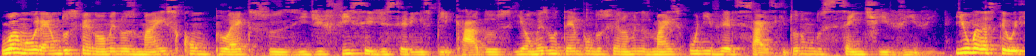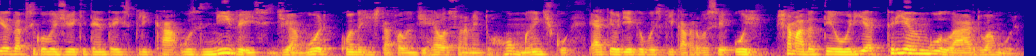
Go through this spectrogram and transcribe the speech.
O amor é um dos fenômenos mais complexos e difíceis de serem explicados e ao mesmo tempo um dos fenômenos mais universais que todo mundo sente e vive. E uma das teorias da psicologia que tenta explicar os níveis de amor quando a gente está falando de relacionamento romântico é a teoria que eu vou explicar para você hoje, chamada teoria triangular do amor.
